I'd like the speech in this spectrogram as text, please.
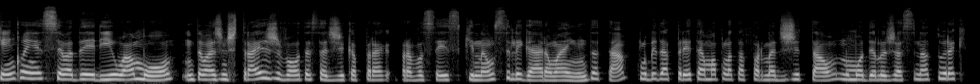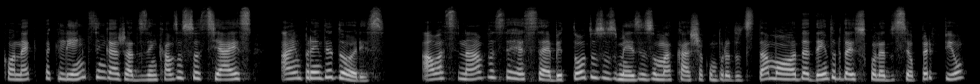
Quem conheceu, aderiu, amou. Então a gente traz de volta essa dica para vocês que não se ligaram ainda, tá? Clube da Preta é uma plataforma digital no modelo de assinatura que conecta clientes engajados em causas sociais a empreendedores. Ao assinar, você recebe todos os meses uma caixa com produtos da moda dentro da escolha do seu perfil.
